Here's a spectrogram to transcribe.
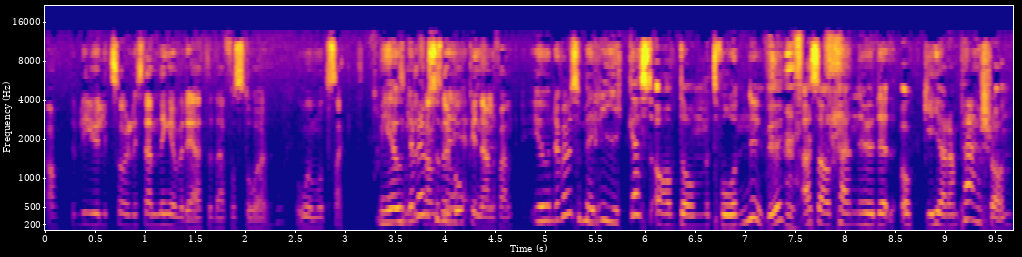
ja, det blir ju lite sorglig stämning över det, att det där får stå oemotsagt. Men jag undrar, som vem som är, boken i alla fall. jag undrar vem som är rikast av de två nu, alltså Per Nuder och Göran Persson.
